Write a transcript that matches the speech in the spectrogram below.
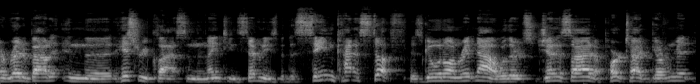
I read about it in the history class in the 1970s, but the same kind of stuff is going on right now. Whether it's genocide, apartheid government,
